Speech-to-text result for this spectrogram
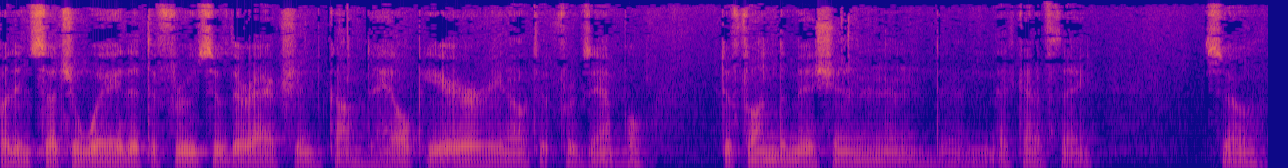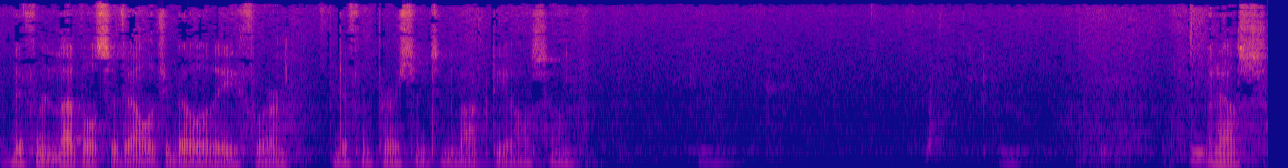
but in such a way that the fruits of their action come to help here, you know, to, for example, to fund the mission and, and that kind of thing. So different levels of eligibility for different persons in bhakti also. What else?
